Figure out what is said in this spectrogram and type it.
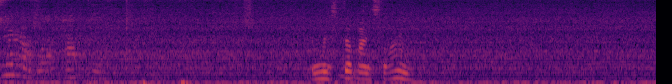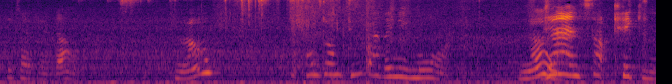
Jenna, what happened? I messed up my slime. Because you're done. No? Don't do that anymore. No. Jen, stop kicking me.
